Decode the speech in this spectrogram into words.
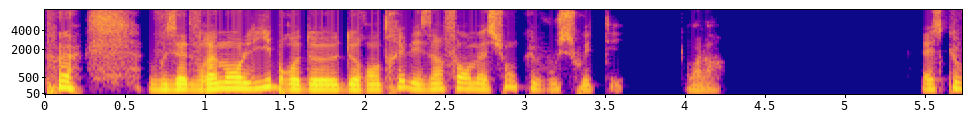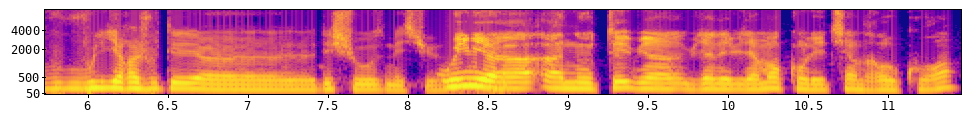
vous êtes vraiment libre de, rentrer les informations que vous souhaitez. Voilà. Est-ce que vous vouliez rajouter euh, des choses, messieurs? Oui, à, noter bien, bien évidemment qu'on les tiendra au courant,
